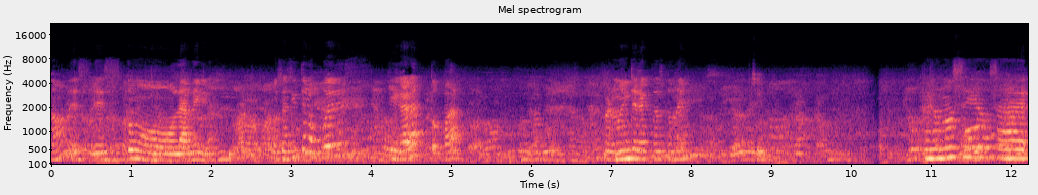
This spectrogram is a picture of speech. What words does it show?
¿No? Es, es como la regla. O sea, sí te lo puedes llegar a topar, pero no interactúas con él. Sí. Pero no sé, o sea, es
